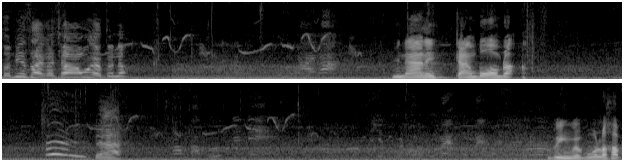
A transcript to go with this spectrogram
ตัวนี้ใส่กระช่างว่ากับตัวเนี้ยมีหน้านี่กลางบ่อมละแต่วิ่งไปปุ๊บแล้วครับ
